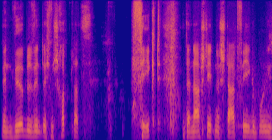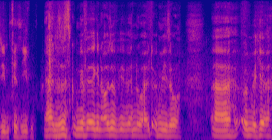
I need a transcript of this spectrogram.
wenn Wirbelwind durch einen Schrottplatz fegt und danach steht eine startfähige Boeing 747. Ja, das ist ungefähr genauso wie wenn du halt irgendwie so äh, irgendwelche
